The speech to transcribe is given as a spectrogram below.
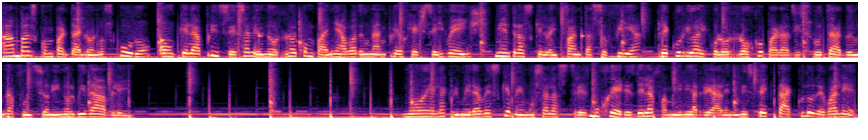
ambas con pantalón oscuro, aunque la princesa Leonor lo acompañaba de un amplio jersey beige, mientras que la infanta Sofía, recurrió al color rojo para disfrutar de una función inolvidable. No es la primera vez que vemos a las tres mujeres de la familia real en un espectáculo de ballet.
